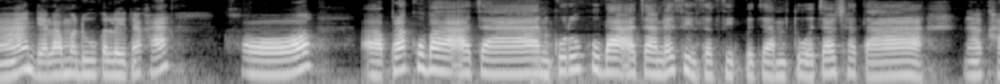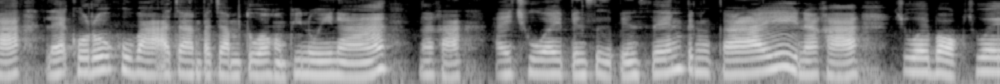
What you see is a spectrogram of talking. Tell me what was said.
นะ เดี๋ยวเรามาดูกันเลยนะคะ ขอ พระครูบาอาจารย์ครูครูบาอาจารย์และสิ่งศักดิ์สิทธิ์ประจำตัวเจ้าชะตานะคะ และครูครูบาอาจารย์ประจำตัวของพี่นุ้ยนะนะคะ ให้ช่วยเป็นสื่อเป็นเซนเป็นไกด์นะคะ ช่วยบอกช่วย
